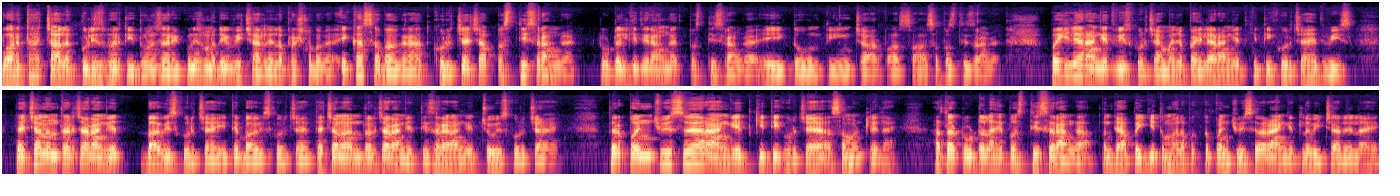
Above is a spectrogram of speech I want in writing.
वर्धा चालक पोलीस भरती दोन हजार एकोणीसमध्ये विचारलेला प्रश्न बघा. एका सभागृहात खुर्च्याच्या पस्तीस रांगा आहेत. टोटल किती रांगा आहेत? पस्तीस रांगा आहे एक दोन तीन चार पाच सहा असं पस्तीस रांगा आहेत. पहिल्या रांगेत वीस खुर्च्या आहे म्हणजे पहिल्या रांगेत किती खुर्च्या आहेत? वीस. त्याच्यानंतरच्या रांगेत बावीस खुर्च्या आहे इथे बावीस खुर्च्या आहेत. त्याच्यानंतरच्या रांगेत तिसऱ्या रांगेत चोवीस खुर्च्या आहे तर पंचवीसव्या रांगेत किती खुर्च्या आहे असं म्हटलेलं आहे. आता टोटल आहे पस्तीस रांगा. पण त्यापैकी तुम्हाला फक्त पंचवीसव्या रांगेतलं विचारलेलं आहे.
